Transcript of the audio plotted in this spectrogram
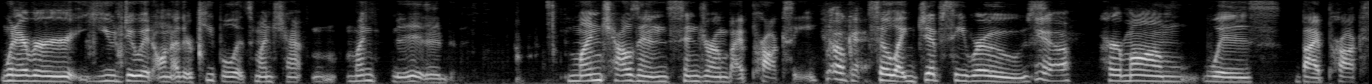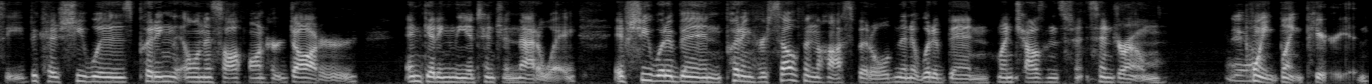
Whenever you do it on other people, it's Muncha- Mun- Munchausen syndrome by proxy. Okay. So, like Gypsy Rose, Yeah. her mom was by proxy because she was putting the illness off on her daughter and getting the attention that way. If she would have been putting herself in the hospital, then it would have been Munchausen sy- syndrome, Yeah. point blank, period.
